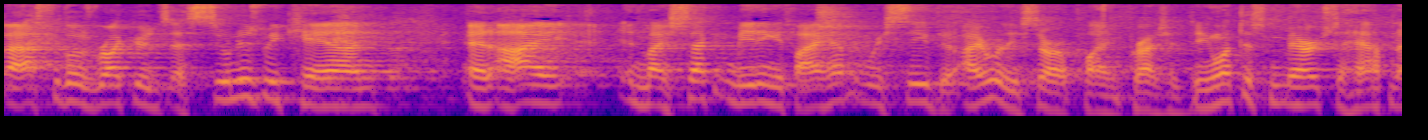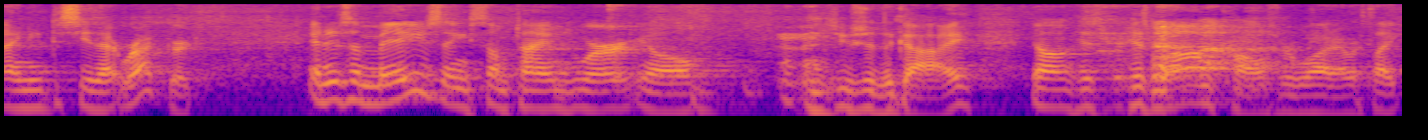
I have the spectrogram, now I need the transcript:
ask for those records as soon as we can. And I, in my second meeting, if I haven't received it, I really start applying pressure. Do you want this marriage to happen? I need to see that record. And it's amazing sometimes where, you know, usually the guy, you know, his, his mom calls or whatever. It's like,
